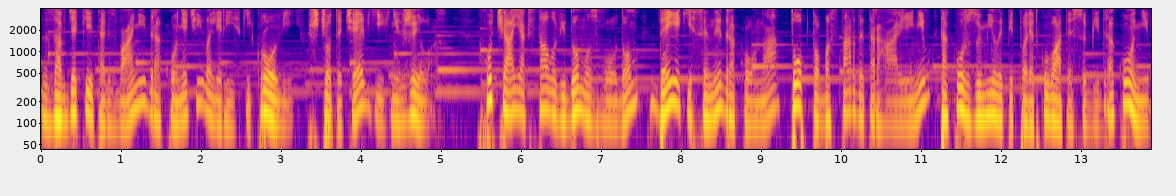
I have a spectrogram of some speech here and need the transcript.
завдяки так званій драконячій валірійській крові, що тече в їхніх жилах. Хоча, як стало відомо згодом, деякі сини дракона, тобто бастарди Таргарієнів, також зуміли підпорядкувати собі драконів,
